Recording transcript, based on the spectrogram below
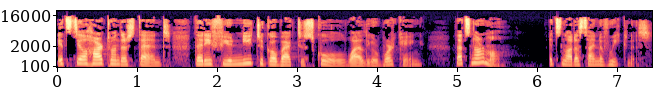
It's still hard to understand that if you need to go back to school while you're working, that's normal. It's not a sign of weakness.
